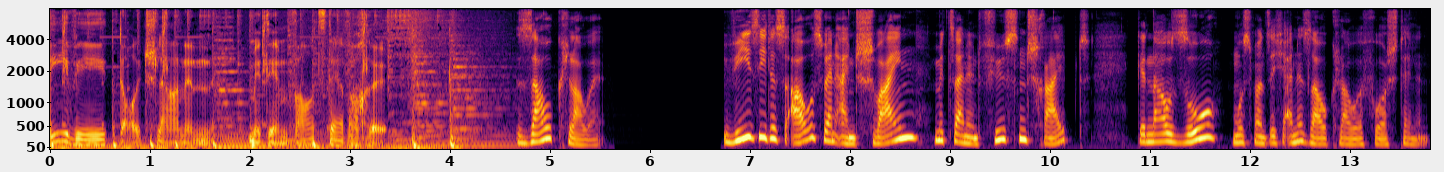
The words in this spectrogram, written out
DW Deutsch lernen mit dem Wort der Woche. Sauklaue. Wie sieht es aus, wenn ein Schwein mit seinen Füßen schreibt? Genau so muss man sich eine Sauklaue vorstellen.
